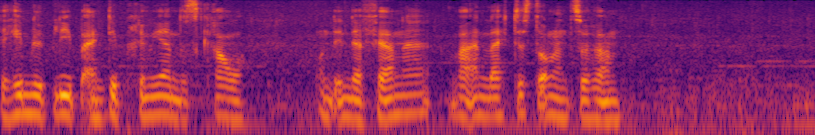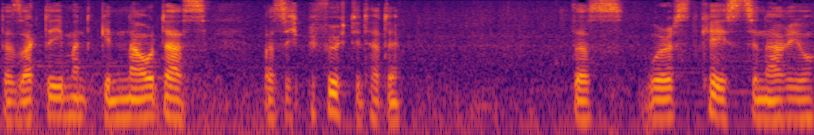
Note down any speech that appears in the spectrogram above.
Der Himmel blieb ein deprimierendes Grau, und in der Ferne war ein leichtes Donnern zu hören. Da sagte jemand genau das, was ich befürchtet hatte. Das Worst-Case-Szenario.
